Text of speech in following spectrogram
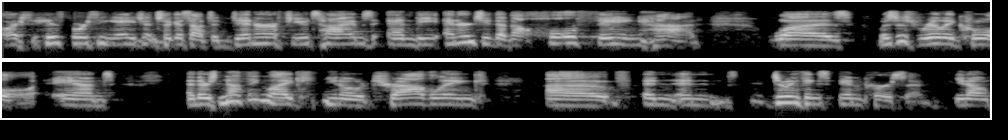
our, his sourcing agent took us out to dinner a few times and the energy that the whole thing had was, was just really cool. And, and there's nothing like, you know, traveling uh, and and doing things in person. You know,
